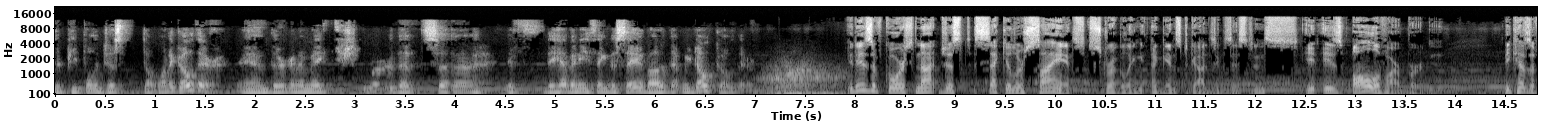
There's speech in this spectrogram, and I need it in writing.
are people just don't want to go there, and they're going to make sure that uh, if they have anything to say about it, that we don't go there. It is, of course, not just secular science struggling against God's existence, it is all of our burden. Because of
